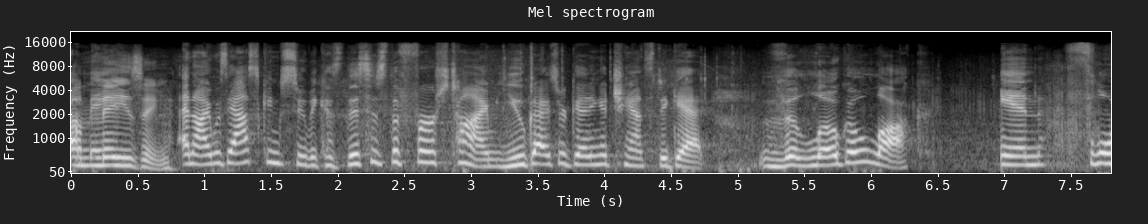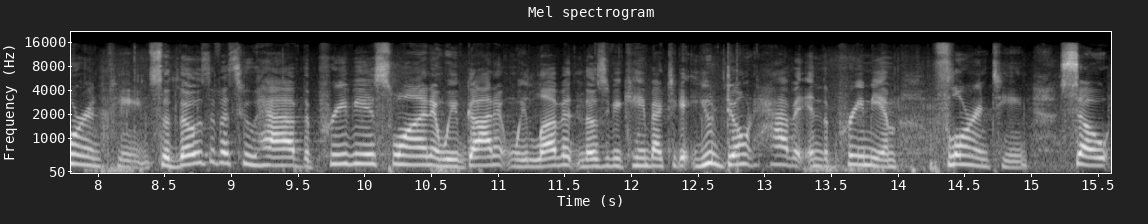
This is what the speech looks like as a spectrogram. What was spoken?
amazing. amazing. And I was asking Sue because this is the first time you guys are getting a chance to get the logo lock in Florentine. So those of us who have the previous one and we've got it and we love it, and those of you came back to get, you don't have it in the premium Florentine. So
